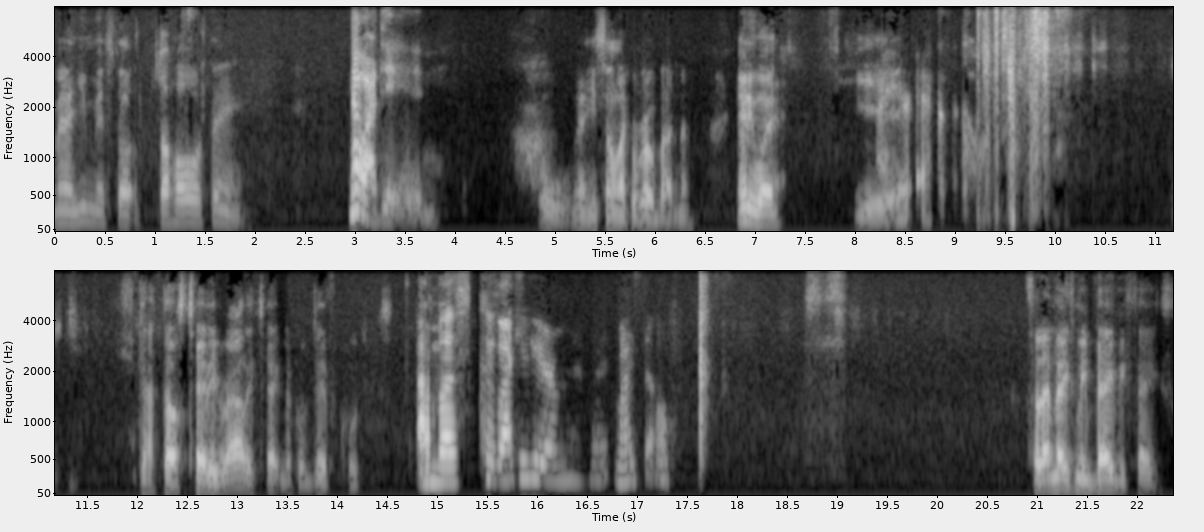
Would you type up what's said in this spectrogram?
Man, you missed the, the whole thing. no, I didn't. Oh man, you sound like a robot now. Anyway, I yeah, hear echo. got those Teddy Riley technical difficulties. I must, cause I can hear myself. So that makes me baby face.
